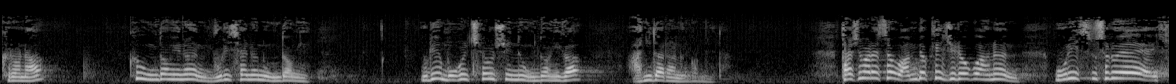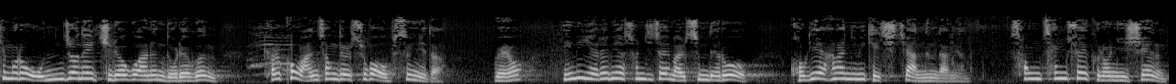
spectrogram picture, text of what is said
그러나 그 웅덩이는 물이 새는 웅덩이, 우리의 목을 채울 수 있는 웅덩이가 아니다라는 겁니다. 다시 말해서 완벽해지려고 하는 우리 스스로의 힘으로 온전해지려고 하는 노력은 결코 완성될 수가 없습니다. 왜요? 이미 예레미야 선지자의 말씀대로 거기에 하나님이 계시지 않는다면 성 생수의 근원이신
